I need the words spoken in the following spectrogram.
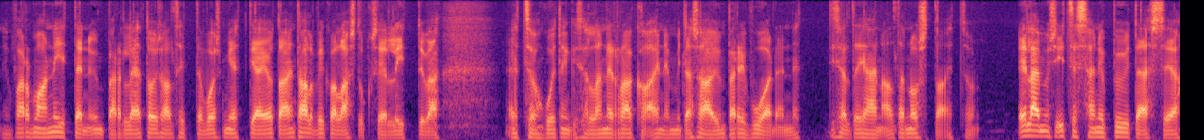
niin varmaan niiden ympärillä ja toisaalta sitten voisi miettiä jotain talvikalastukseen liittyvää, että se on kuitenkin sellainen raaka-aine, mitä saa ympäri vuoden, että sieltä jään alta nostaa, että se on elämys itsessään jo pyytää se ja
